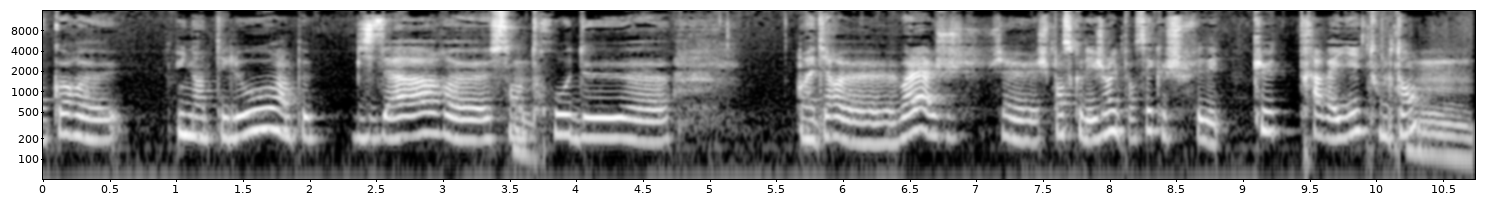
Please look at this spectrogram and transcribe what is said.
encore une intello, un peu bizarre, sans Mm. trop de... on va dire, euh, voilà, je, je- je pense que les gens, ils pensaient que je faisais que travailler tout le temps, Hmm.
